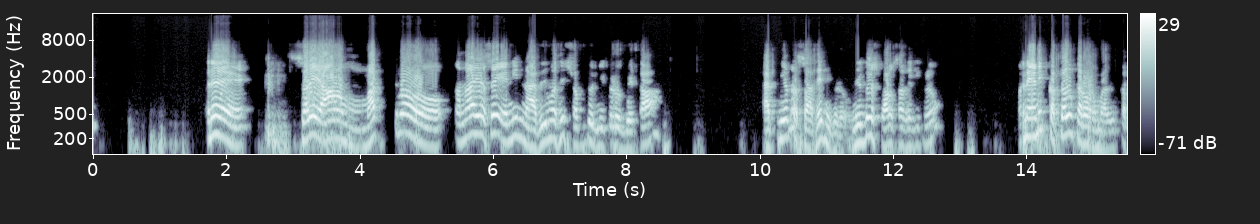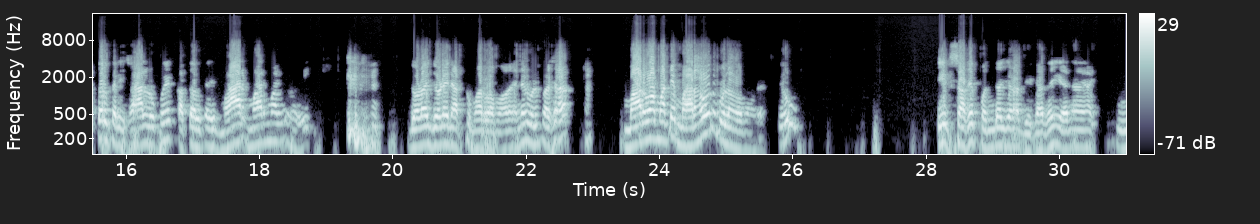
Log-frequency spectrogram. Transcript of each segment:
અને સરે આમ માત્ર અનાયસે એની નાભીમાંથી શબ્દ નીકળ્યો બેટા. આત્મીયતા સાથે નીકળ્યો, નિર્દોષ ભાવ સાથે નીકળ્યો. અને એની કતલ કરવામાં આવી, કતલ કરી છે. આ લોકોએ કતલ કરી માર માર માર. દોડાઈ દોડાઈને આટલું મારવામાં આવે. એને વળી પાછા મારવા માટે મારાઓને બોલાવવામાં આવે. કેવું એક સાથે પંદર જણા ભેગા થઈ અને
